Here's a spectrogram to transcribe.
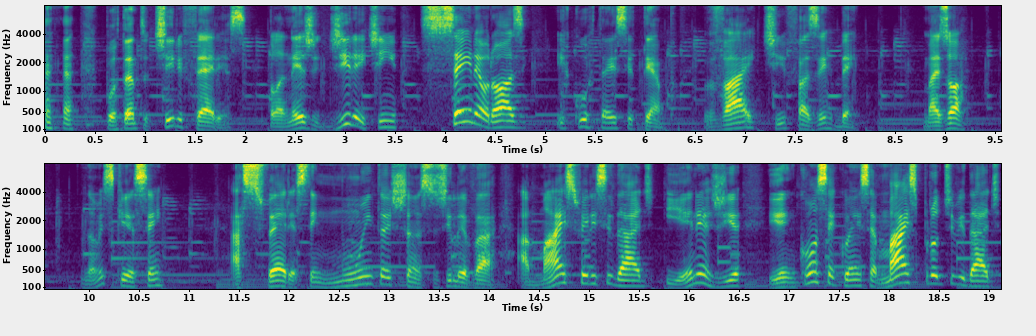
Portanto, tire férias, planeje direitinho, sem neurose e curta esse tempo. Vai te fazer bem. Mas ó, não esqueça, hein? As férias têm muitas chances de levar a mais felicidade e energia e, em consequência, mais produtividade,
